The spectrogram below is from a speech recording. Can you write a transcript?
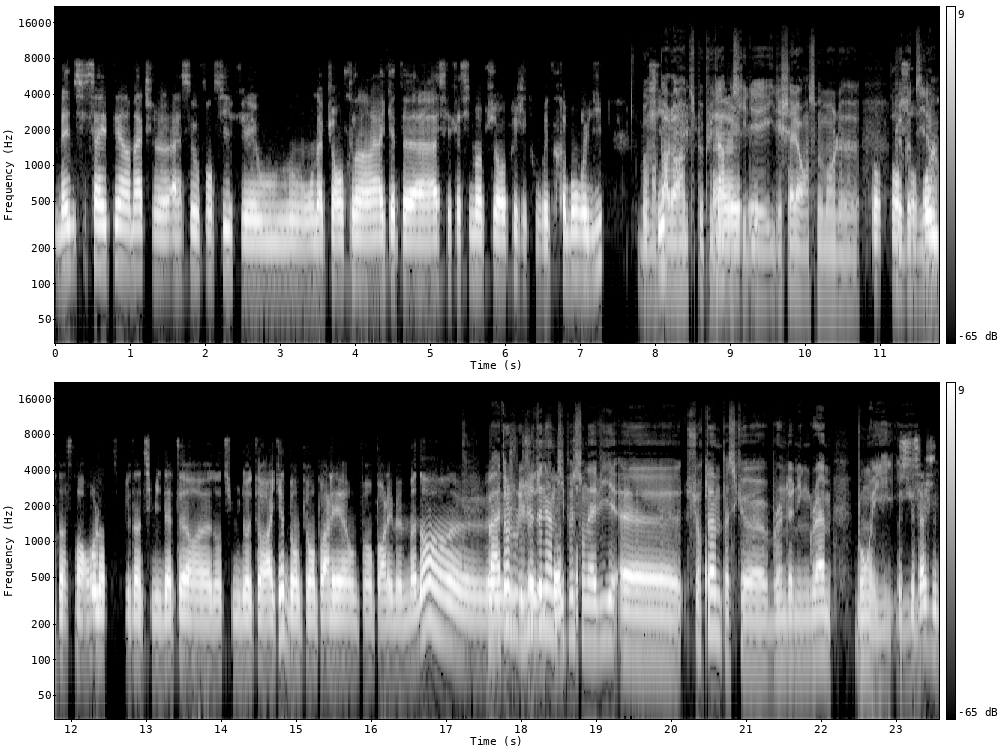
même si ça a été un match euh, assez offensif et où on a pu rentrer dans la raquette euh, assez facilement à plusieurs reprises, j'ai trouvé très bon Rudy. Bon, on en parlera un petit peu plus tard parce euh, qu'il est, il est chaleur en ce moment, le, dans, le son, rôle, dans son rôle un petit peu d'intimidateur, d'intimidateur raquette, on peut en parler, on peut en parler même maintenant. Hein, bah attends, je voulais juste donner un petit peu son avis sur Tom parce que Brandon Ingram, bon, il, il, ça, je il,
